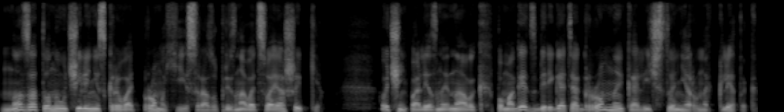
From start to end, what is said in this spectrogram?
но зато научили не скрывать промахи и сразу признавать свои ошибки. Очень полезный навык, помогает сберегать огромное количество нервных клеток.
